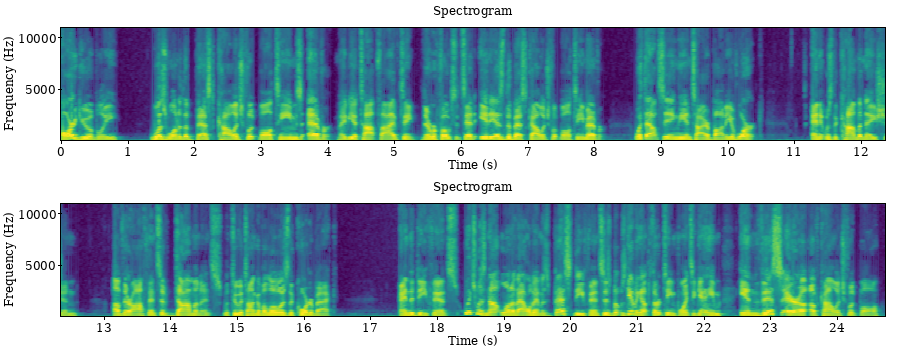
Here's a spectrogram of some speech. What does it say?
arguably was one of the best college football teams ever, maybe a top five team. There were folks that said it is the best college football team ever without seeing the entire body of work. And it was the combination of their offensive dominance with Tua Tagovailoa as the quarterback and the defense, which was not one of Alabama's best defenses, but was giving up 13 points a game in this era of college football,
